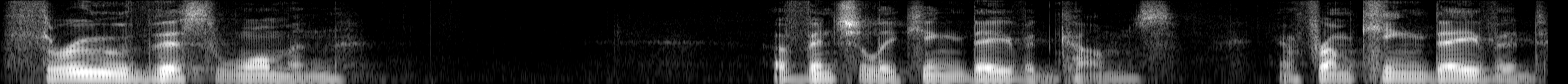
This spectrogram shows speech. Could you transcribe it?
through this woman, eventually King David comes and from King David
